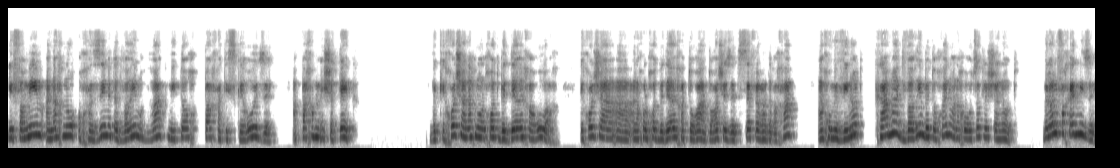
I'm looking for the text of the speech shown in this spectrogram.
לפעמים אנחנו אוחזים את הדברים רק מתוך פחד, תזכרו את זה, הפחד משתק. וככל שאנחנו הולכות בדרך הרוח, ככל שאנחנו הולכות בדרך התורה, התורה שזה ספר הדרכה, אנחנו מבינות כמה דברים בתוכנו אנחנו רוצות לשנות, ולא לפחד מזה.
